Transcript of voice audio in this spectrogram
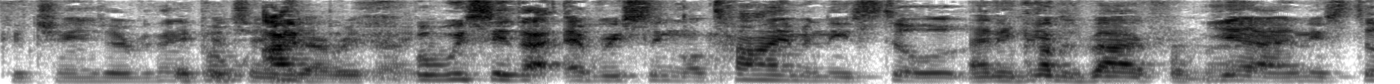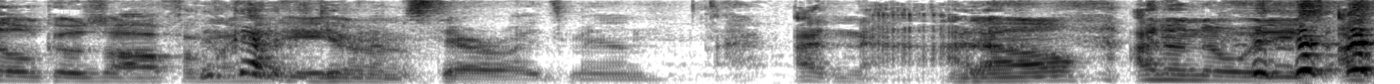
could change everything. It could But change I- everything. But we see that every single time, and he still and he comes back from it. Yeah, and he still goes off they've like got to be giving him steroids, man. I, nah, I don't, No, I don't know what he's. I,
